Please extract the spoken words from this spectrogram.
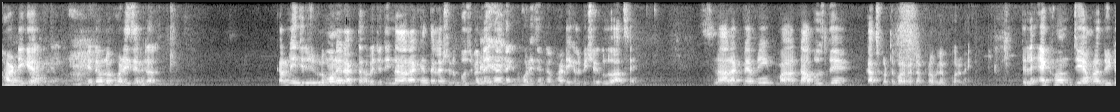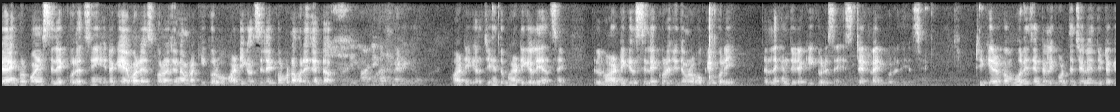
ভার্টিক্যাল এটা হলো হরিজেন্টাল কারণ এই জিনিসগুলো মনে রাখতে হবে যদি না রাখেন তাহলে আসলে বুঝবেন না। এখানে দেখেন হরিজেন্টাল ভার্টিক্যাল বিষয়গুলো আছে। না রাখলে আপনি না বুঝলে কাজ করতে পারবে না প্রবলেম করবে। তাহলে এখন যে আমরা দুইটা অ্যাঙ্কর পয়েন্ট সিলেক্ট করেছি, এটাকে এভারেজ করার জন্য আমরা কি করব? ভার্টিক্যাল সিলেক্ট করব না হরিজেন্টাল ভার্টিক্যাল যেহেতু ভার্টিক্যালি আছে, তাহলে ভার্টিক্যাল সিলেক্ট করে যদি আমরা ওকে করি, তাহলে দেখেন দুইটা কি করেছে? স্ট্রেট লাইন করে দিয়েছে। ঠিক এরকম হরিজেন্টালি করতে চাইলে দুইটাকে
